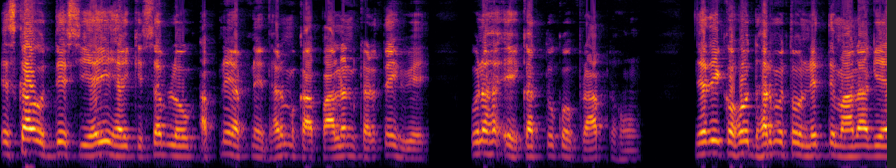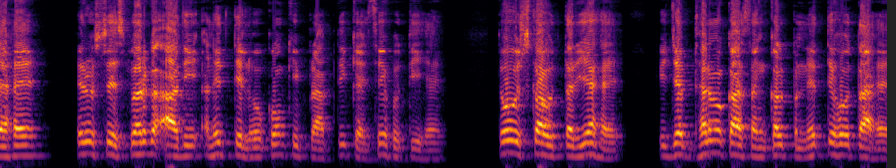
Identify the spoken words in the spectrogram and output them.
इसका उद्देश्य यही है कि सब लोग अपने अपने धर्म का पालन करते हुए पुनः एकत्व को प्राप्त हों। यदि कहो धर्म तो नित्य माना गया है, फिर उससे स्वर्ग आदि अनित्य लोकों की प्राप्ति कैसे होती है? तो उसका उत्तर यह है कि जब धर्म का संकल्प नित्य होता है,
